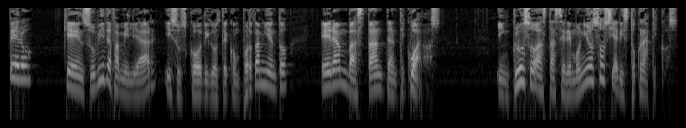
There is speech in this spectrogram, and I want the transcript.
pero que en su vida familiar y sus códigos de comportamiento eran bastante anticuados, incluso hasta ceremoniosos y aristocráticos.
